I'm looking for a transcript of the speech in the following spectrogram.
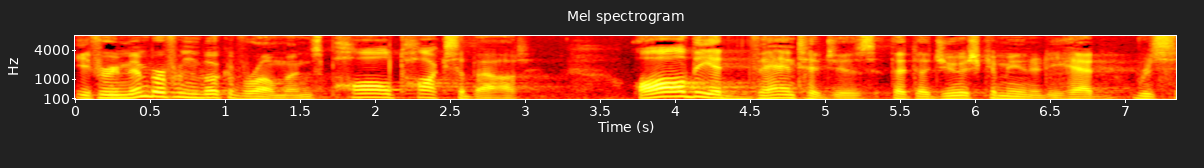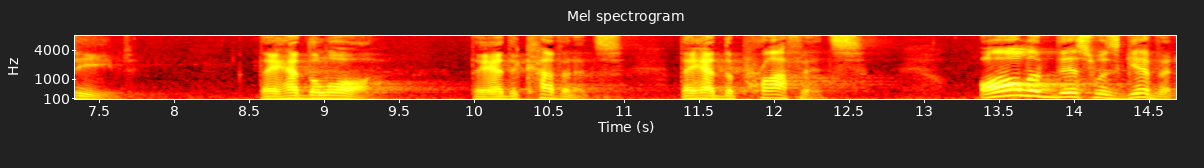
If you remember from the book of Romans, Paul talks about all the advantages that the Jewish community had received. They had the law, they had the covenants, they had the prophets. All of this was given.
